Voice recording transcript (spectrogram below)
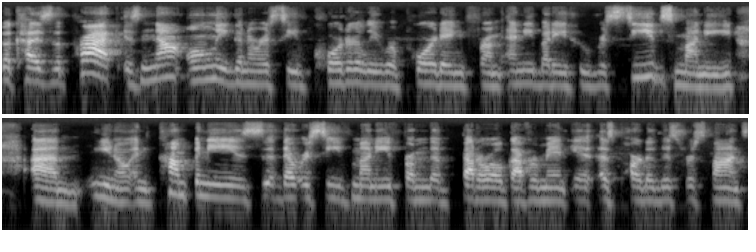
Because the PRAC is not only going to receive quarterly reporting from anybody who receives money, um, you know, and companies that receive money from the federal government as part of this response,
